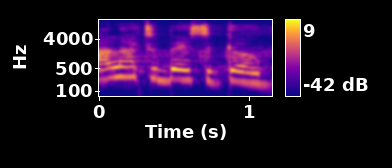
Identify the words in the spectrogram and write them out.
I like to basic go.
